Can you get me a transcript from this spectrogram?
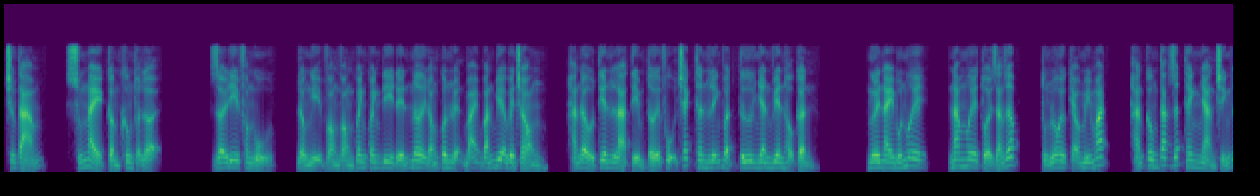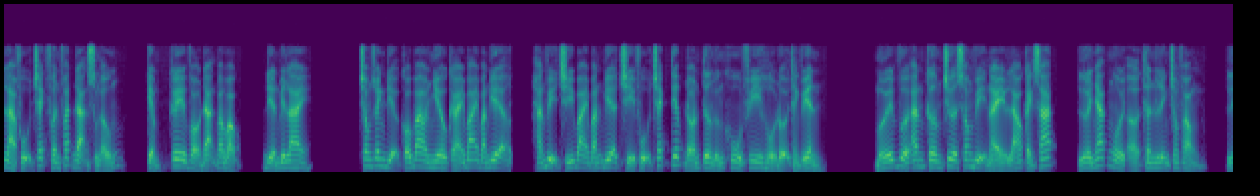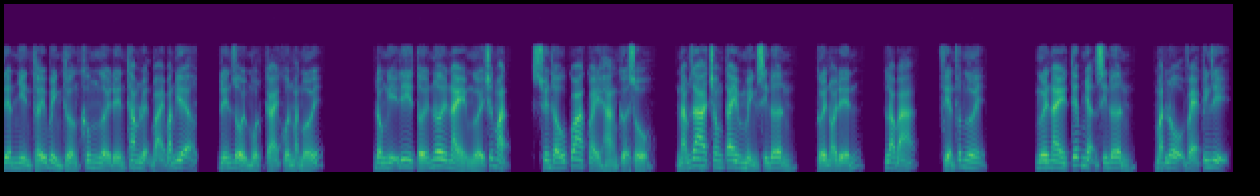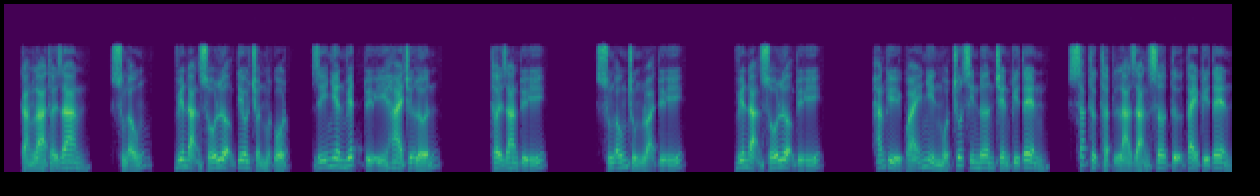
Chương tám, súng này cầm không thuận lợi. Rời đi phòng ngủ, đồng nghị vòng vòng quanh quanh đi đến nơi đóng quân luyện bãi bắn bia bên trong, hắn đầu tiên là tìm tới phụ trách thân lĩnh vật tư nhân viên hậu cần. Người này bốn mươi, năm mươi tuổi dáng dấp, tùng lôi kéo mí mắt, hắn công tác rất thanh nhàn chính là phụ trách phân phát đạn xuống ống, kiểm kê vỏ đạn bao bọc, điền biên lai. Trong doanh địa có bao nhiêu cái bãi bắn bia, hắn vị trí bãi bắn bia chỉ phụ trách tiếp đón tương ứng khu phi hổ đội thành viên mới vừa ăn cơm chưa xong vị này lão cảnh sát, lười nhác ngồi ở thân linh trong phòng, liền nhìn thấy bình thường không người đến tham luyện bãi bắn địa, đến rồi một cái khuôn mặt mới. Đồng nghị đi tới nơi này người trước mặt, xuyên thấu qua quầy hàng cửa sổ, nắm ra trong tay mình xin đơn, cười nói đến lao bá, phiền phức ngươi. Người này tiếp nhận xin đơn, mặt lộ vẻ kinh dị, càng là thời gian, súng ống, viên đạn số lượng tiêu chuẩn một cột, dĩ nhiên viết tùy ý hai chữ lớn. Thời gian tùy ý. Súng ống chủng loại tùy ý. Viên đạn số lượng tùy ý. Hắn kỳ quái nhìn một chút xin đơn trên ký tên, xác thực thật là giản sơ tự tay ký tên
